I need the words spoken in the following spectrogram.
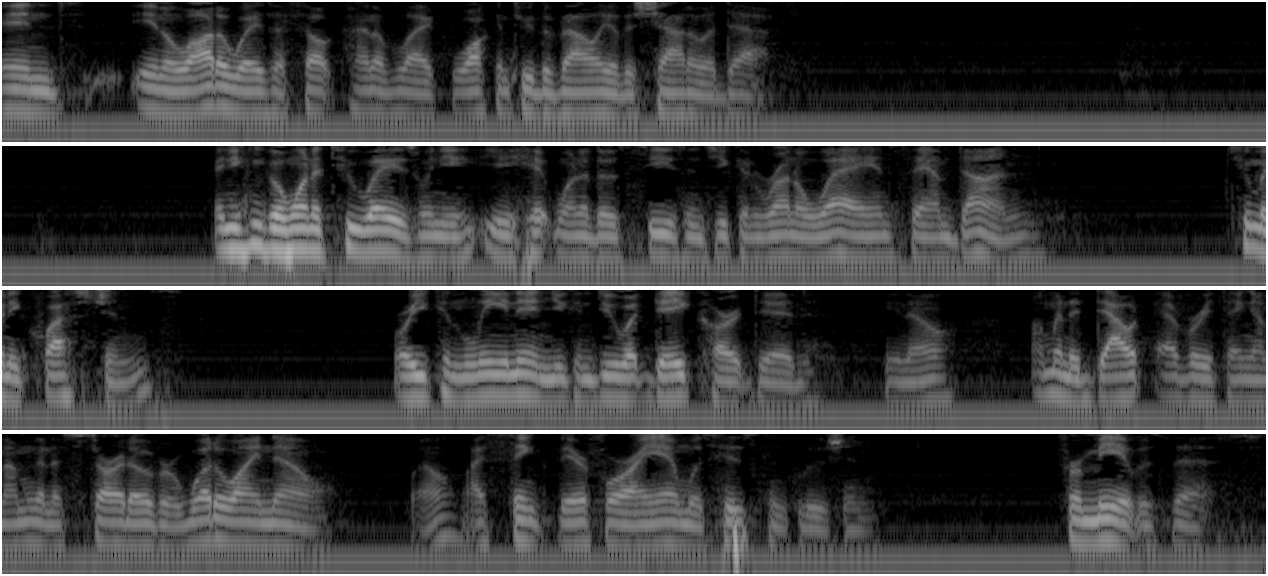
And in a lot of ways, I felt kind of like walking through the valley of the shadow of death. And you can go one of two ways when you, you hit one of those seasons. You can run away and say, I'm done. Too many questions. Or you can lean in. You can do what Descartes did. You know, I'm going to doubt everything and I'm going to start over. What do I know? Well, I think, therefore I am, was his conclusion. For me, it was this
